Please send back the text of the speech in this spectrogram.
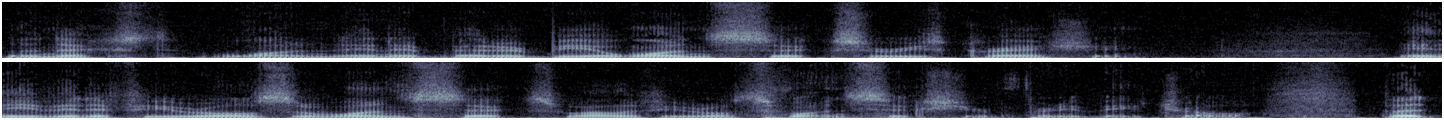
the next one, and it better be a 1-6 or he's crashing. And even if he rolls a 1 6, well, if he rolls 1 6, you're in pretty big trouble. But,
